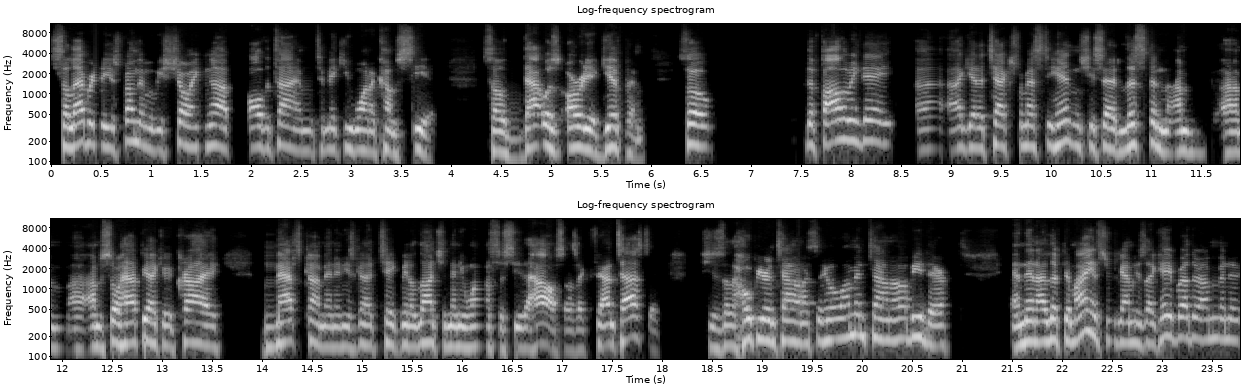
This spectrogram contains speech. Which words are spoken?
celebrities from the movie showing up all the time to make you want to come see it. So that was already a given. So the following day, uh, I get a text from S.E. Hinton. She said, "Listen, I'm I'm I'm so happy I could cry Matt's coming and he's going to take me to lunch and then he wants to see the house. I was like, fantastic. She said, I hope you're in town. I said, well, I'm in town. I'll be there. And then I looked at my Instagram. He's like, hey, brother, I'm in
